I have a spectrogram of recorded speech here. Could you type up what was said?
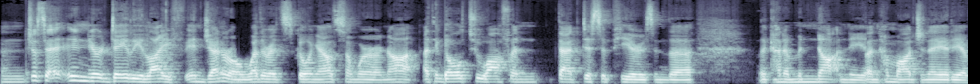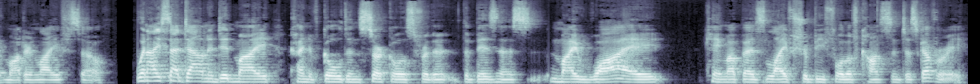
And just uh, in your daily life in general, whether it's going out somewhere or not, I think all too often that disappears in the the kind of monotony and homogeneity of modern life. So when I sat down and did my kind of golden circles for the, the business, my why came up as life should be full of constant discovery.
